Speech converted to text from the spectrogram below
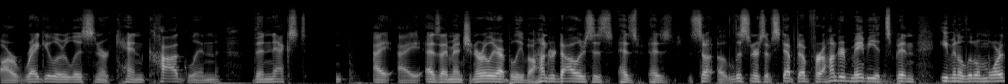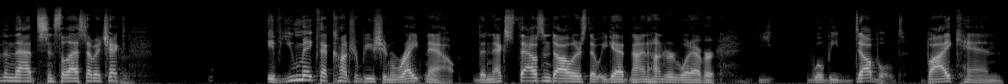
our regular listener Ken Coglin, the next. I, I, as I mentioned earlier, I believe hundred dollars has has has so, uh, listeners have stepped up for hundred. Maybe it's been even a little more than that since the last time I checked. If you make that contribution right now, the next thousand dollars that we get, nine hundred, whatever, will be doubled by Ken.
